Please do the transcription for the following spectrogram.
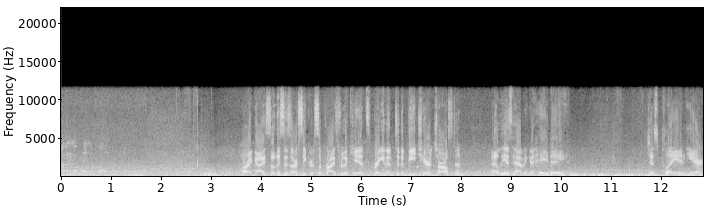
I'm gonna go play in the phone. All right, guys. So this is our secret surprise for the kids, bringing them to the beach here in Charleston. Ellie is having a heyday. Just playing here.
